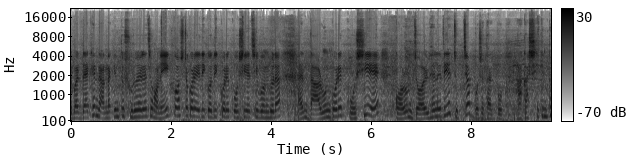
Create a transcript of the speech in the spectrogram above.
এবার দেখেন রান্না কিন্তু শুরু হয়ে গেছে। অনেক কষ্ট করে এদিক ওদিক করে কষিয়েছি বন্ধুরা। দারুণ করে কষিয়ে গরম জল ঢেলে দিয়ে চুপচাপ বসে থাকব। আকাশে কিন্তু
